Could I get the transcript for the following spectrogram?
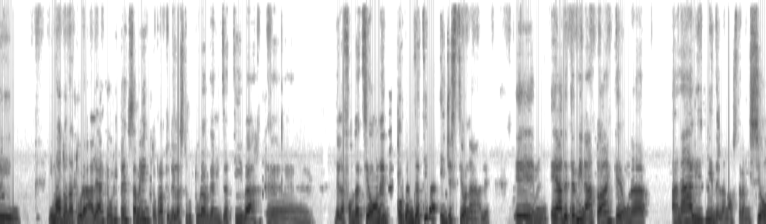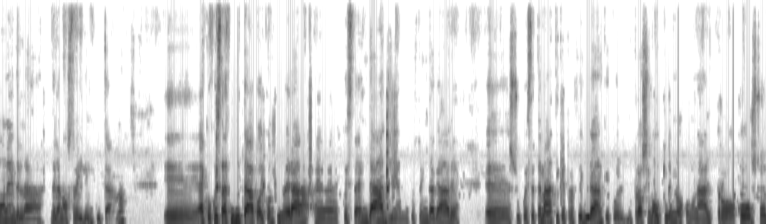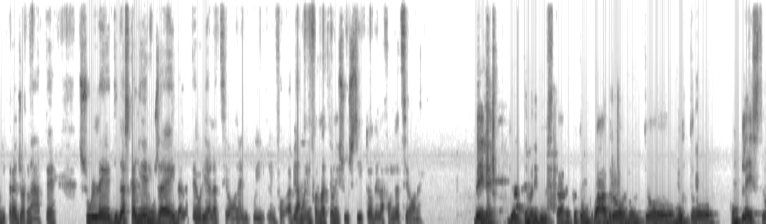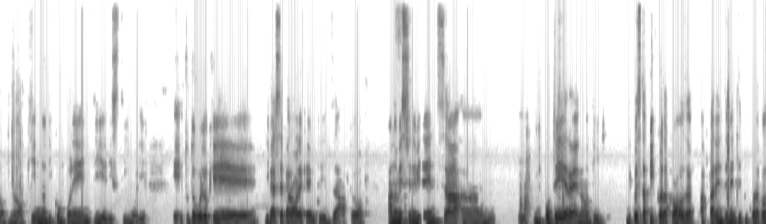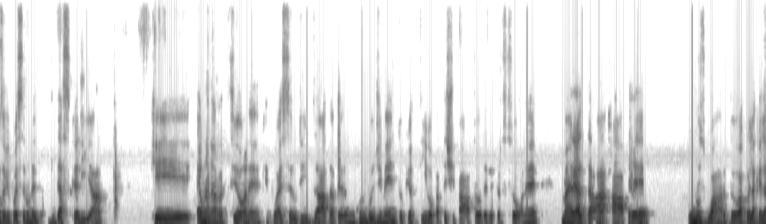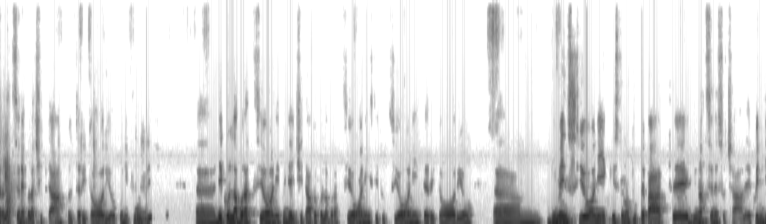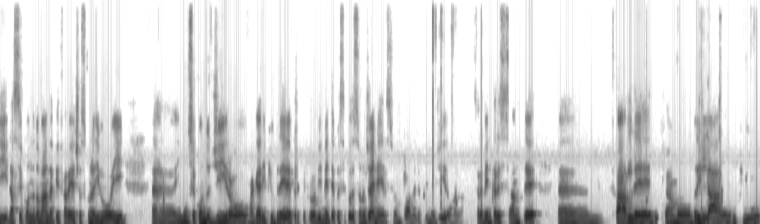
in modo naturale anche un ripensamento proprio della struttura organizzativa eh, della fondazione, organizzativa e gestionale, e, e ha determinato anche una analisi della nostra missione, della, della nostra identità. No? Eh, ecco, questa attività poi continuerà, eh, questa indagine, questo indagare eh, su queste tematiche proseguirà anche il prossimo autunno con un altro corso di tre giornate sulle didascalie e musei dalla teoria all'azione, di cui abbiamo le informazioni sul sito della Fondazione. Bene, grazie Marigusta, è stato un quadro molto, molto complesso, no? pieno di componenti e di stimoli e tutto quello che, diverse parole che hai utilizzato hanno messo in evidenza um, il, il, potere no, di, di, questa piccola cosa, apparentemente piccola cosa che può essere una didascalia, che è una narrazione che può essere utilizzata per un coinvolgimento più attivo, partecipato delle persone, ma in realtà apre uno sguardo a quella che è la relazione con la città, col territorio, con i pubblici, eh, le collaborazioni, quindi hai citato collaborazioni, istituzioni, territorio, ehm, dimensioni che sono tutte parte di un'azione sociale. Quindi la seconda domanda che farei a ciascuno di voi eh, in un secondo giro, magari più breve, perché probabilmente queste cose sono già emerse un po' nel primo giro, ma sarebbe interessante eh, farle diciamo, brillare di più.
